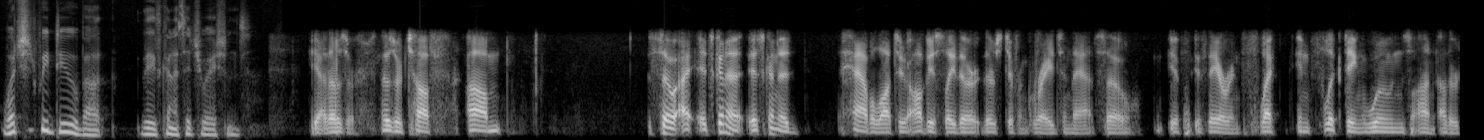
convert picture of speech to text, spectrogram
What should we do about these kind of situations? Yeah, those are those are tough. Um, so I, it's gonna it's gonna have a lot to. Obviously, there there's different grades in that. So if if they are inflict, inflicting wounds on other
